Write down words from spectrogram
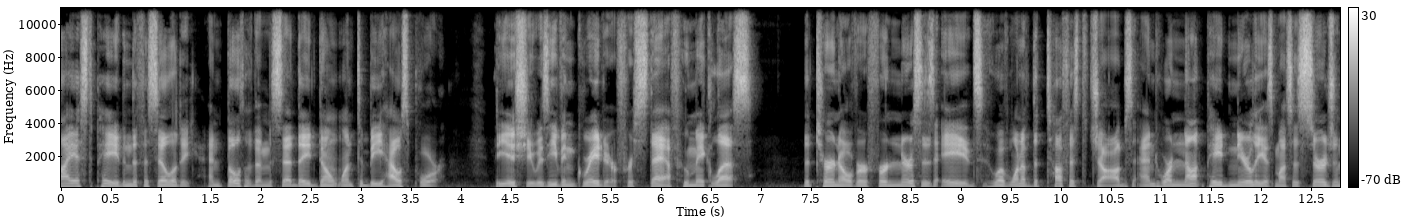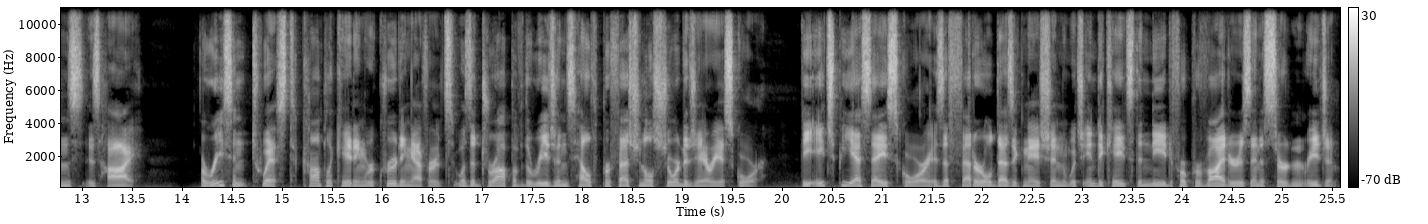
highest paid in the facility, and both of them said they don't want to be house poor. The issue is even greater for staff who make less. The turnover for nurses' aides, who have one of the toughest jobs and who are not paid nearly as much as surgeons, is high. A recent twist complicating recruiting efforts was a drop of the region's health professional shortage area score. The HPSA score is a federal designation which indicates the need for providers in a certain region.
